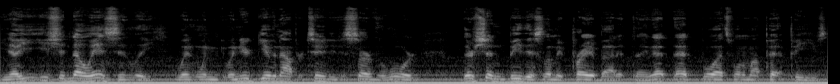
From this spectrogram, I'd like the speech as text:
You know, you, you should know instantly when, when when you're given opportunity to serve the Lord. There shouldn't be this "let me pray about it" thing. That that boy, that's one of my pet peeves.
